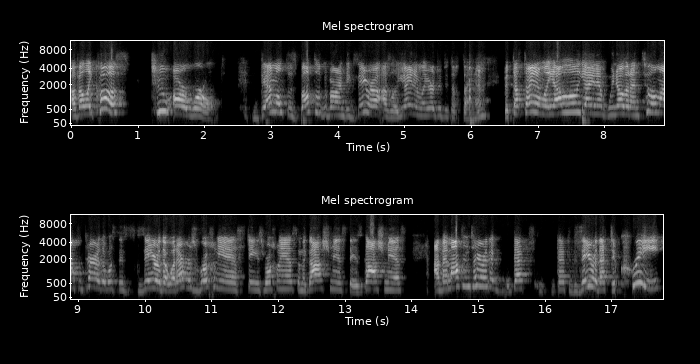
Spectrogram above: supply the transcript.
of Elikos to our world. Demelt is batal gevaran digzera as al yainim layardu titachtainim. But tachtayinim we know that until Matan Torah there was this gzera that whatever's ruchnias stays ruchnias and the gashmias stays gashmias. And by Matan Torah, that that that gzera, that decree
